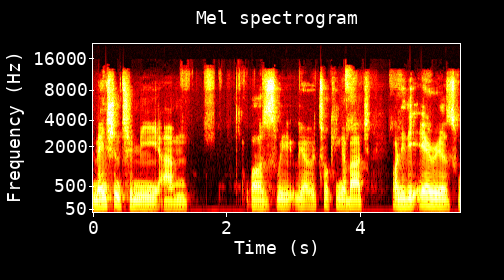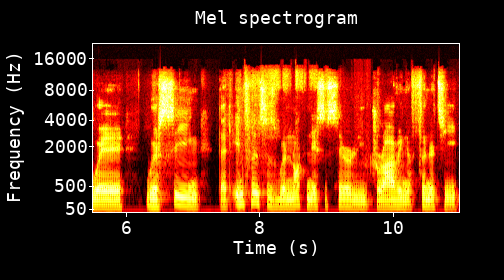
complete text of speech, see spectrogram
mentioned to me um, was we know, were talking about one of the areas where we're seeing that influencers were not necessarily driving affinity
